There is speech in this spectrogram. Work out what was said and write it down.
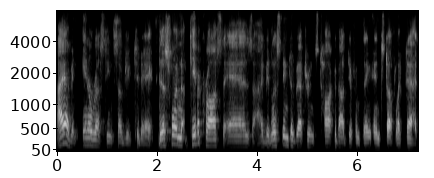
I have an interesting subject today. This one came across as I've been listening to veterans talk about different things and stuff like that.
